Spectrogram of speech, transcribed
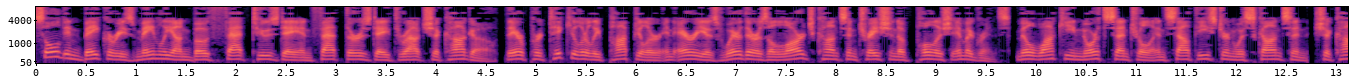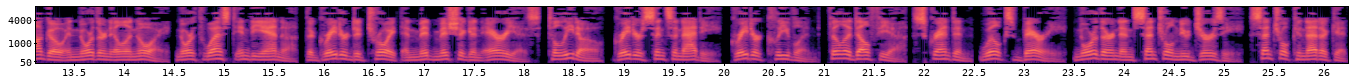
Sold in bakeries mainly on both Fat Tuesday and Fat Thursday throughout Chicago, they are particularly popular in areas where there is a large concentration of Polish immigrants, Milwaukee north central and southeastern Wisconsin, Chicago and northern Illinois, northwest Indiana, the greater Detroit and mid-Michigan areas, Toledo, greater Cincinnati, greater Cleveland, Philadelphia, Scranton, Wilkes-Barre, northern and central New Jersey, central Connecticut,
